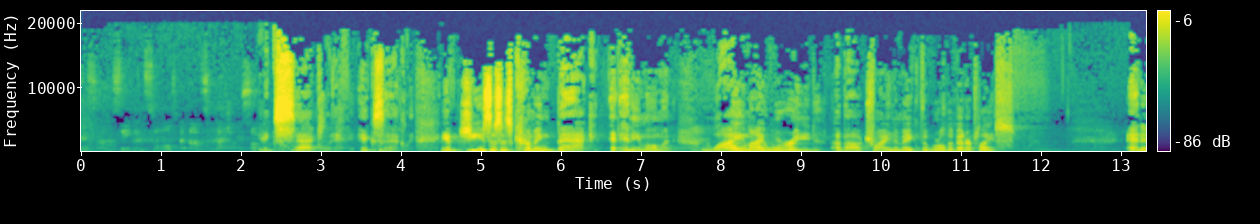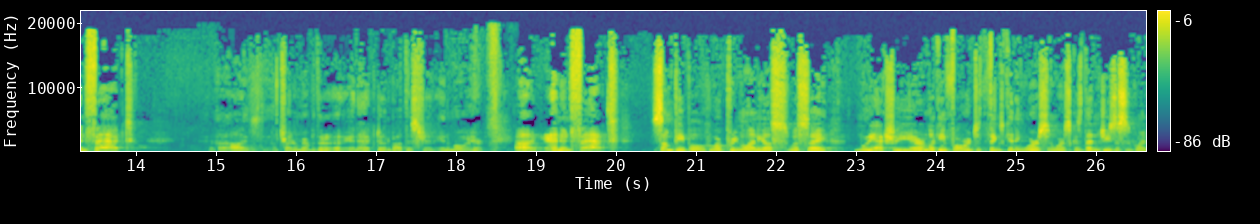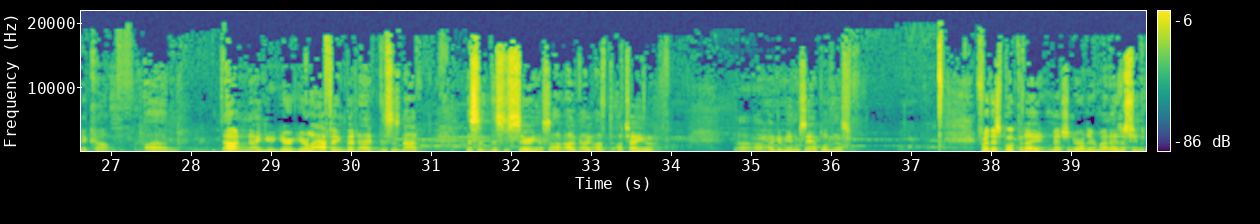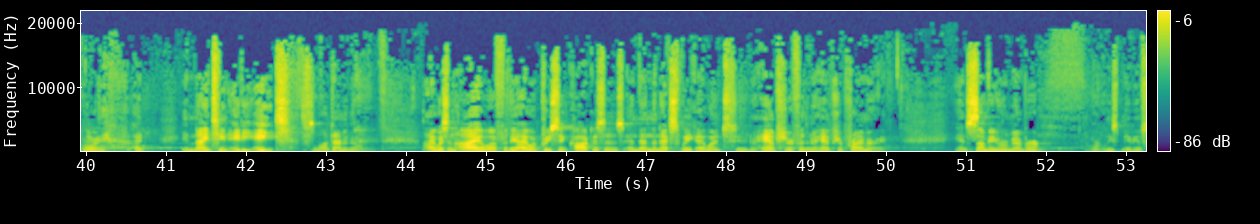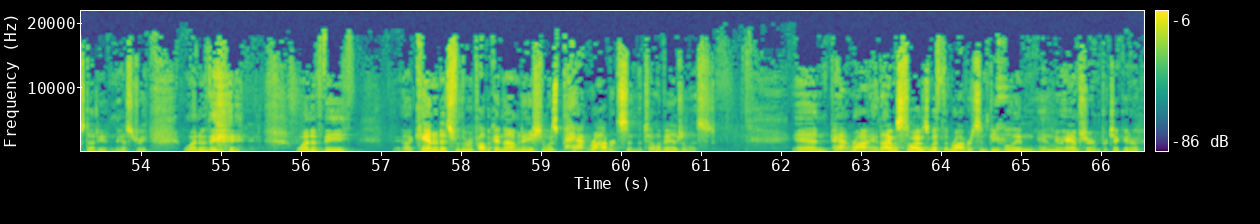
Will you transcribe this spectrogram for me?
Exactly, exactly. If Jesus is coming back at any moment, why am I worried about trying to make the world a better place? And in fact, uh, I'll, I'll, try to remember the, uh, an anecdote about this in, in a moment here. Uh, and in fact, some people who are premillennialists will say we actually are looking forward to things getting worse and worse because then Jesus is going to come. Um, no, no, you, are you're, you're laughing, but I, this is not, this is, this is serious. I'll, I'll, I'll tell you, uh, I'll give you an example of this. For this book that I mentioned earlier, Mine Eyes Have Seen the Glory, I, in 1988, this is a long time ago, I was in Iowa for the Iowa precinct caucuses, and then the next week I went to New Hampshire for the New Hampshire primary. And some of you remember, or at least maybe have studied it in history, one of the, one of the uh, candidates for the Republican nomination was Pat Robertson, the televangelist. And Pat Ro- and I was so I was with the Robertson people in, in New Hampshire in particular,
